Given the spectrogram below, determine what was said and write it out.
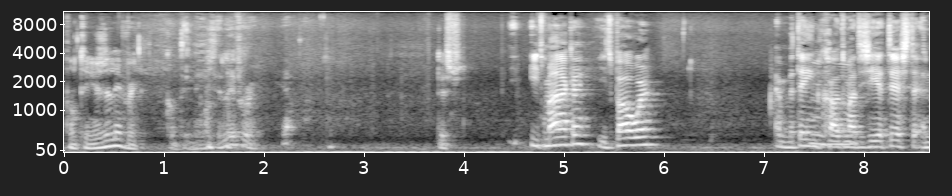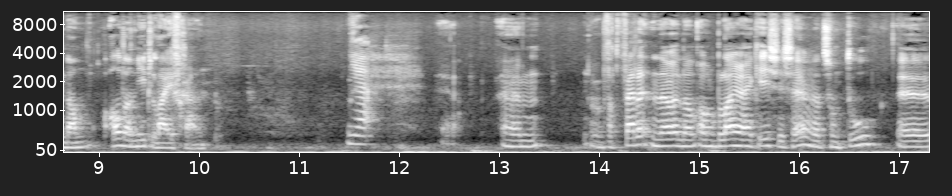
Continuous delivery. Continuous delivery, ja. Dus iets maken, iets bouwen, en meteen mm -hmm. geautomatiseerd testen en dan al dan niet live gaan. Ja. Um, wat verder nou, dan ook belangrijk is, is hè, dat zo'n tool uh,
